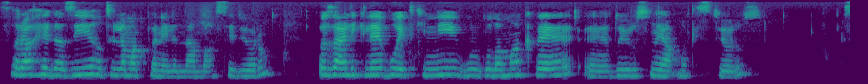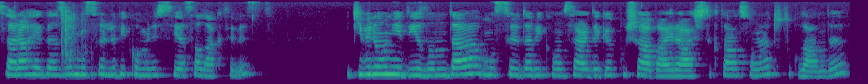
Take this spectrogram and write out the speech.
Sarah Hegazi'yi hatırlamak panelinden bahsediyorum. Özellikle bu etkinliği vurgulamak ve e, duyurusunu yapmak istiyoruz. Sarah Hegazi Mısırlı bir komünist siyasal aktivist. 2017 yılında Mısır'da bir konserde gökkuşağı bayrağı açtıktan sonra tutuklandı.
